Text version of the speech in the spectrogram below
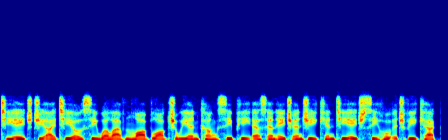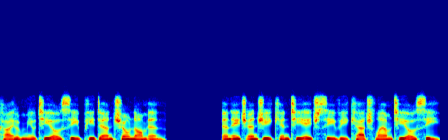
THGITOC Wellavn La Blog Chuyen Kung CPSNHNG Kin THC HOHV Kak Kai Mu TOC P Dan Cho Nam N NHNG Kin THCV Catch Lam TOC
